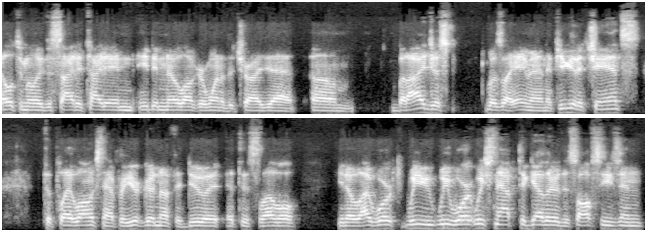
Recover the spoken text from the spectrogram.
ultimately decided tight end, he didn't no longer wanted to try that. Um, but I just was like, hey, man, if you get a chance to play long snapper, you're good enough to do it at this level. You know, I worked, we, we worked, we snapped together this off season.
